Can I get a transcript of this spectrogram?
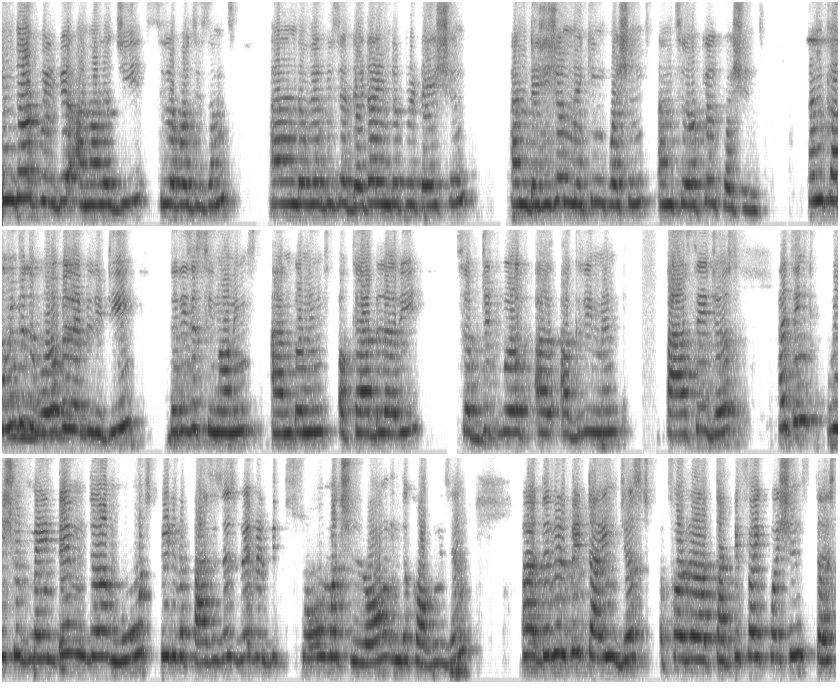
in that will be analogy, syllogisms, and there will be a data interpretation and decision-making questions and circle questions. And coming to the mm-hmm. verbal ability, there is a synonyms, antonyms, vocabulary, subject verb agreement, passages. I think we should maintain the more speed in the passages where will be so much long in the cognizant. Uh, there will be time just for uh, 35 questions, that's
